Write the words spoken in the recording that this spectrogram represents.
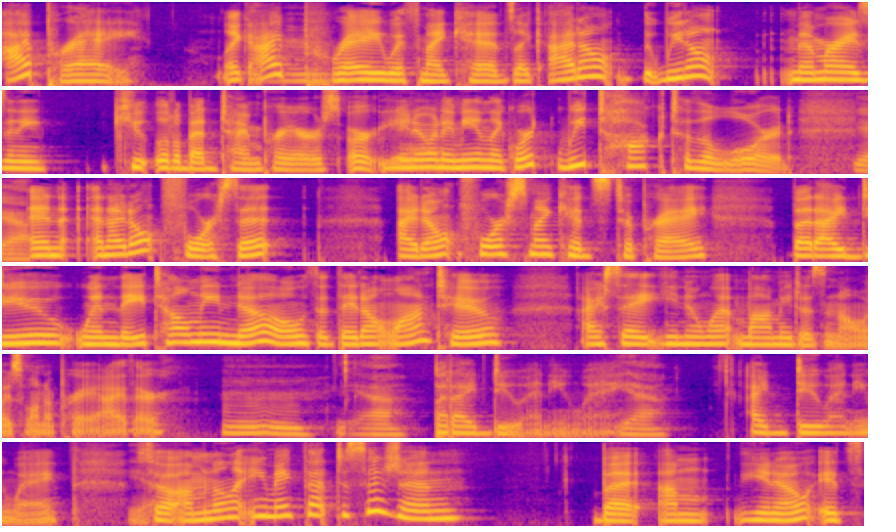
I pray. Like I pray with my kids. Like I don't we don't memorize any cute little bedtime prayers or you know what I mean? Like we're we talk to the Lord. Yeah. And and I don't force it. I don't force my kids to pray, but I do when they tell me no that they don't want to, I say, "You know what? Mommy doesn't always want to pray either." yeah, But I do anyway. yeah. I do anyway. So I'm going to let you make that decision, but um you know, it's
